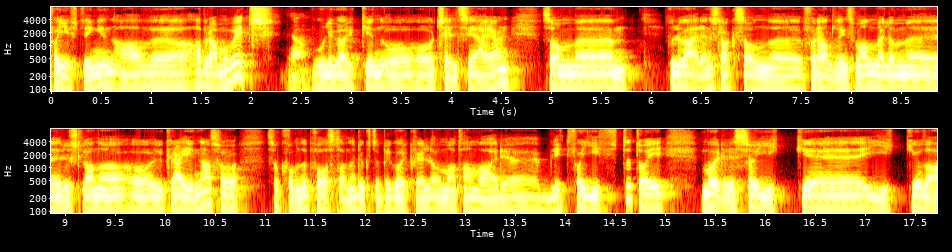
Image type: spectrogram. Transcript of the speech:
forgiftingen av eh, Abramovic, ja. oligarken og Chelsea-eieren, som eh, skulle være en slags sånn forhandlingsmann mellom Russland og, og Ukraina, så, så, kom det påstander dukket opp i går kveld om at han var blitt forgiftet. Og i morges så gikk, gikk jo da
